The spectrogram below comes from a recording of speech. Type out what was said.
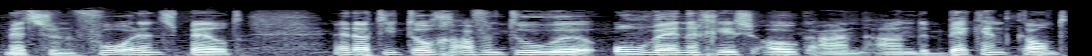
met zijn voorhand speelt. En dat hij toch af en toe uh, onwennig is ook aan, aan de backhandkant.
